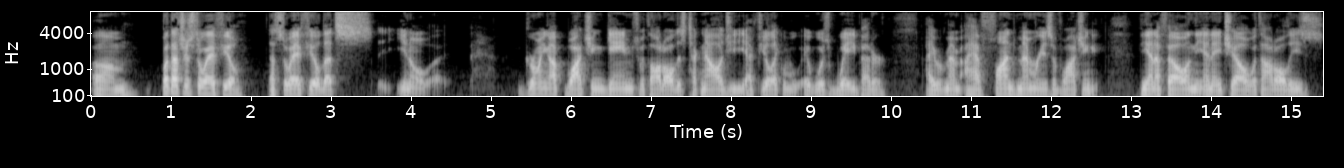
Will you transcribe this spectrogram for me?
Um, but that's just the way I feel. That's the way I feel. That's, you know, growing up watching games without all this technology, I feel like it was way better. I remember, I have fond memories of watching the NFL and the NHL without all these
